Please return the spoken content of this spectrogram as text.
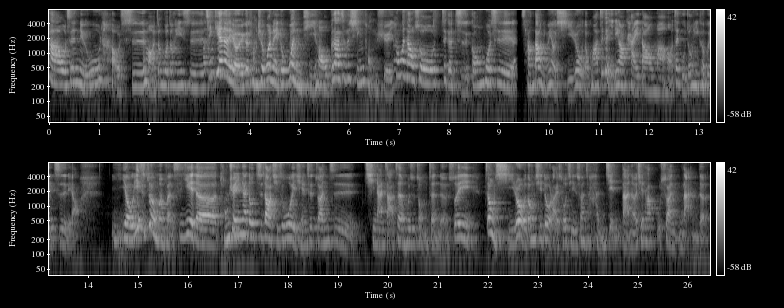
好，我是女巫老师哈，中国中医师。今天呢，有一个同学问了一个问题哈，我不知道是不是新同学，他问到说，这个子宫或是肠道里面有息肉的话，这个一定要开刀吗？哈，在古中医可不可以治疗？有一直追我们粉丝页的同学应该都知道，其实我以前是专治奇难杂症或是重症的，所以这种息肉的东西对我来说其实算是很简单，而且它不算难的。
